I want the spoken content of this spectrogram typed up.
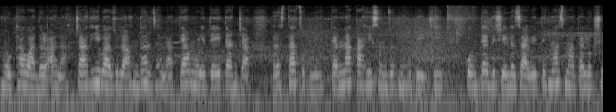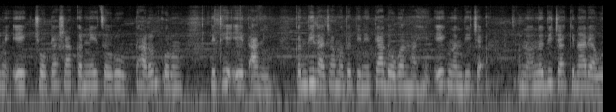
मोठा वादळ आला. चारही बाजूला अंधार झाला. त्यामुळे ते त्यांचा रस्ता चुकले. त्यांना काही समजत नव्हते की कोणत्या दिशेला जावे. तेव्हाच माता लक्ष्मी एक छोट्याशा कन्येचं रूप धारण करून तिथे येत आणि कंदिलाच्या मदतीने त्या दोघांनाही एक नंदीच्या न नदीच्या किनाऱ्यावर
